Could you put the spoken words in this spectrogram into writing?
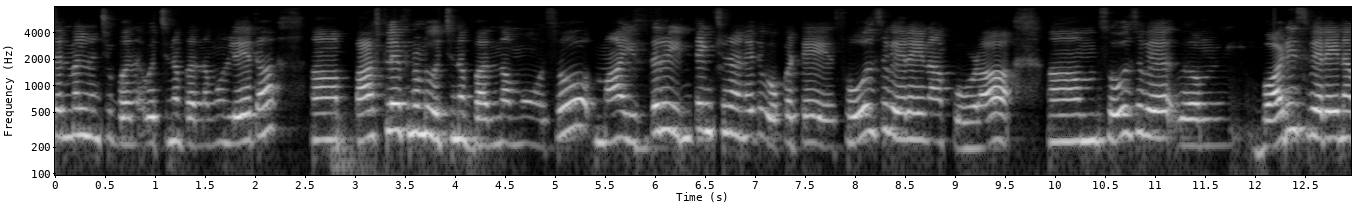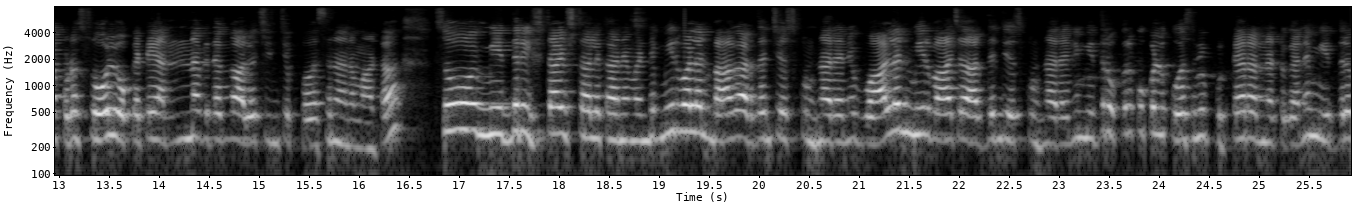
జన్మల నుంచి వచ్చిన బంధము లేదా పాస్ట్ లైఫ్ నుండి వచ్చిన బంధము. సో మా ఇద్దరు ఇంటెన్షన్ అనేది ఒకటే. సోల్స్ వేరైనా కూడా సోల్స్ వే బాడీస్ వేరైనా కూడా సోల్ ఒకటే అన్న విధంగా ఆలోచించే పర్సన్ అనమాట సో మీ ఇద్దరు ఇష్టాయిష్టాలు కానివ్వండి మీరు వాళ్ళని బాగా అర్థం చేసుకుంటున్నారని వాళ్ళని మీరు బాగా అర్థం చేసుకుంటున్నారని మీ ఇద్దరు ఒకరికొకళ్ళు కోసమే పుట్టారు అన్నట్టుగానే మీ ఇద్దరు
